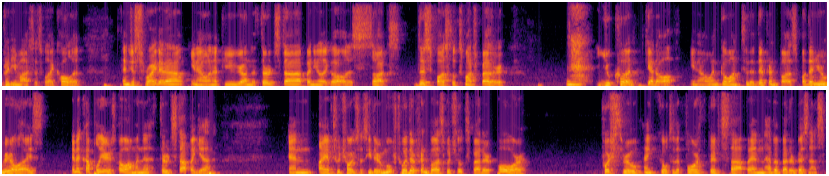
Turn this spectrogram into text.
Pretty much, that's what I call it, and just write it out. You know, and if you're on the third stop and you're like, "Oh, this sucks. This bus looks much better," you could get off. You know, and go on to the different bus. But then you'll realize in a couple years, oh, I'm on the third stop again. And I have two choices either move to a different bus, which looks better, or push through and go to the fourth, fifth stop and have a better business.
